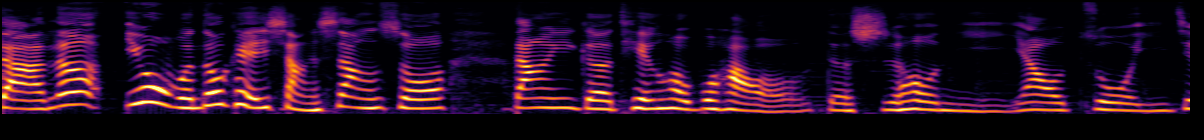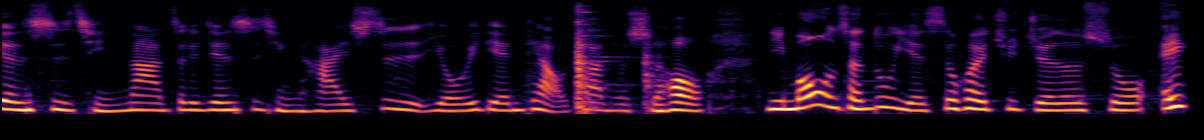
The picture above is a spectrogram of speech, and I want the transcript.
大。那因为我们都可以想象说，当一个天候不好的时候，你要做一件事情，那这件事情还是有一点挑战的时候，你某种程度也是会去觉得说：“哎。”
